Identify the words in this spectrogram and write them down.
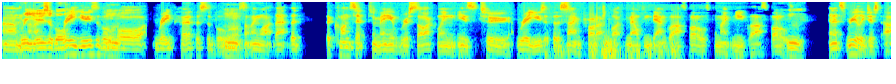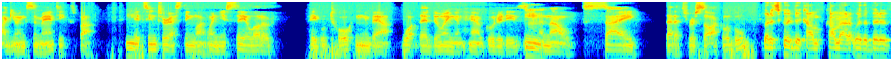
um, Reusable. reusable Mm. or repurposable Mm. or something like that. The the concept to me of recycling is to reuse it for the same product, like melting down glass bottles to make new glass bottles. Mm. And it's really just arguing semantics, but Mm. it's interesting like when you see a lot of people talking about what they're doing and how good it is Mm. and they'll say that it's recyclable. but it's good to come come at it with a bit of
